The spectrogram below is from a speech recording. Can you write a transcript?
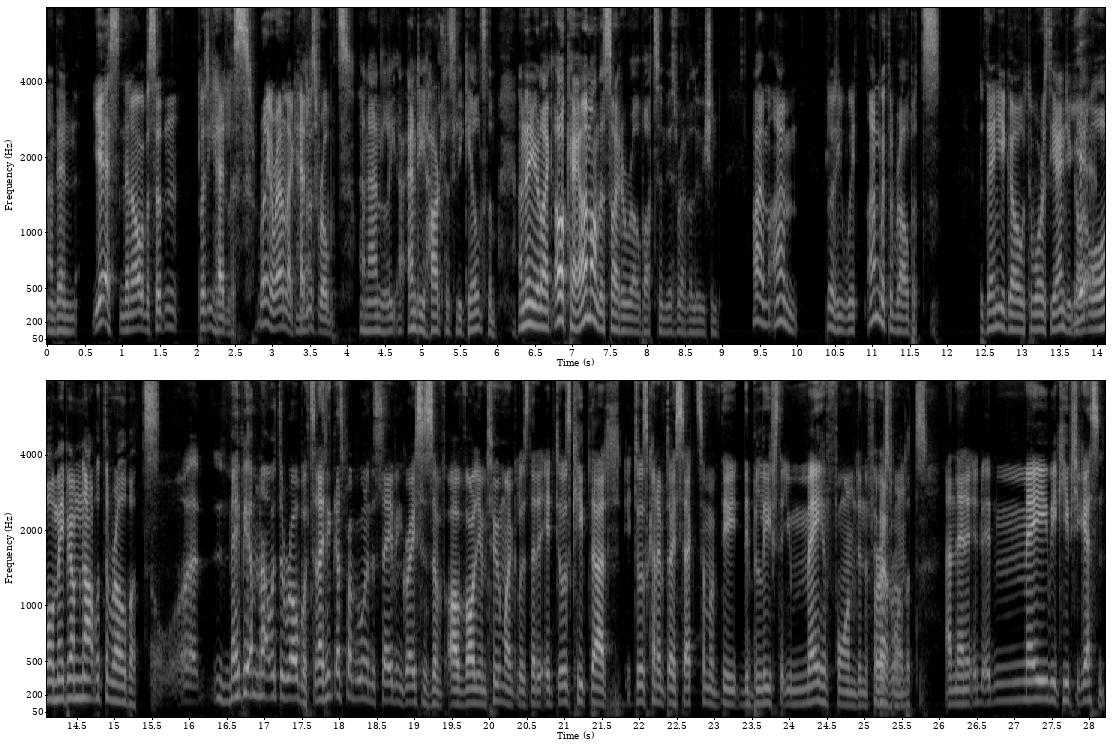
And then yes, and then all of a sudden, bloody headless, running around like headless robots. and Andy, Andy heartlessly kills them. And then you're like, okay, I'm on the side of robots in this revolution. I'm I'm bloody with I'm with the robots. But then you go towards the end, you go, Yeah. oh, maybe I'm not with the robots. Uh, maybe I'm not with the robots, and I think that's probably one of the saving graces of, of Volume Two, Michael, is that it, it does keep that it does kind of dissect some of the, the beliefs that you may have formed in the first about one, robots. and then it, it maybe keeps you guessing,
